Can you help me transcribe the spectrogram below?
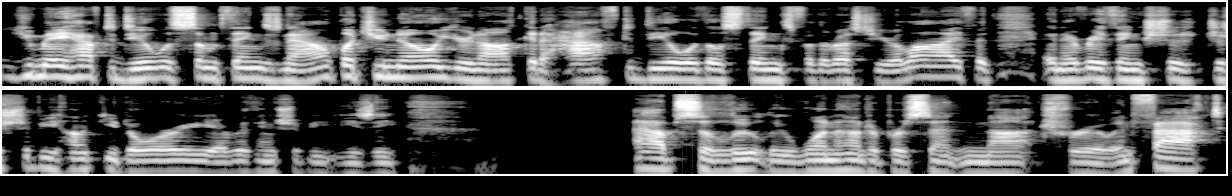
you may have to deal with some things now, but you know you're not going to have to deal with those things for the rest of your life, and, and everything should just should be hunky dory. Everything should be easy absolutely 100% not true. In fact,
